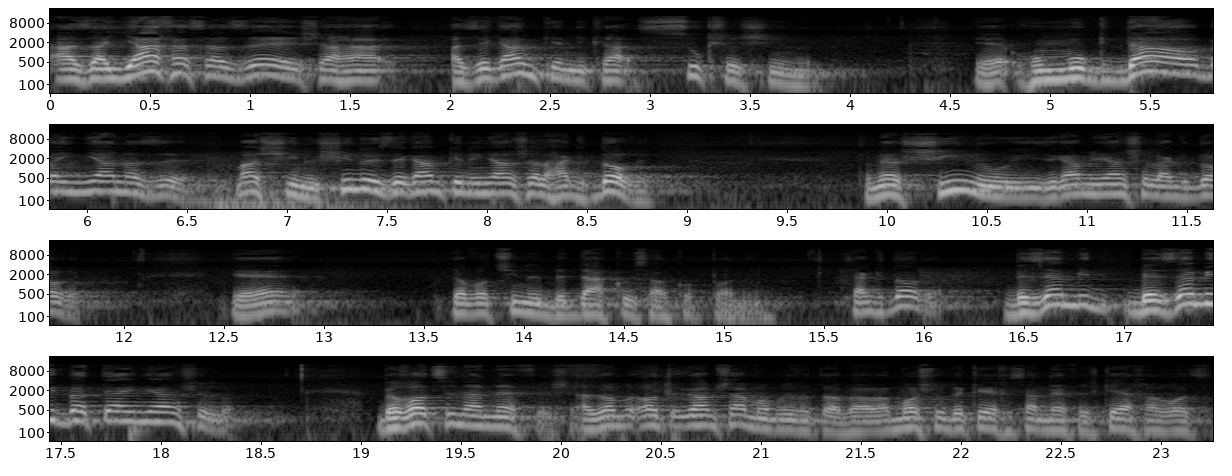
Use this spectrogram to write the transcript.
אז היחס הזה, שה, אז זה גם כן נקרא סוג של שינוי. הוא מוגדר בעניין הזה. מה שינוי? שינוי זה גם כן עניין של הגדורת. זאת אומרת, שינוי זה גם עניין של הגדורת. זה עבוד שינוי בדקוס על קופונים. זה הגדורת. בזה, בזה מתבטא העניין שלו. ברוצן הנפש. אז גם שם אומרים אותו, במושל בכיחס הנפש, כיח הרוצן.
